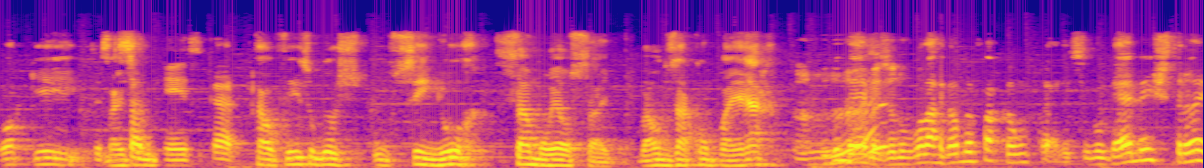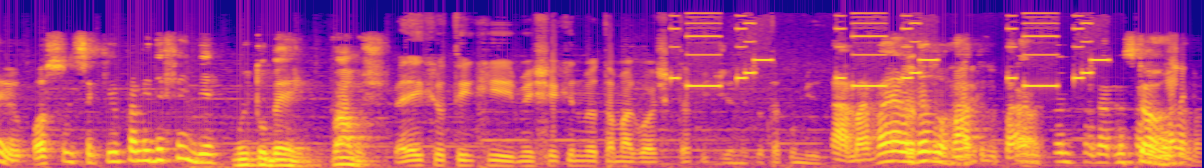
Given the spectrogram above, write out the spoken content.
ok. Você Mas sabe o- quem é esse cara? talvez o meu o senhor Samuel saiba. Vão nos acompanhar? Tudo bem, mas eu não vou largar o meu facão, cara. Esse lugar é meio estranho. Eu posso isso aqui pra me defender. Muito bem, vamos. Pera aí que eu tenho que mexer aqui no meu Tamagotchi que tá pedindo pra tá comigo. Ah, mas vai andando rápido. Para de devagar com essa Então. mano.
